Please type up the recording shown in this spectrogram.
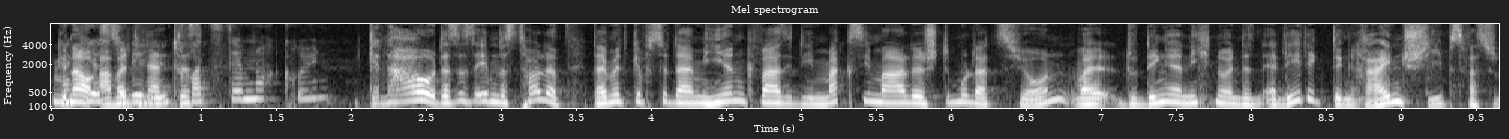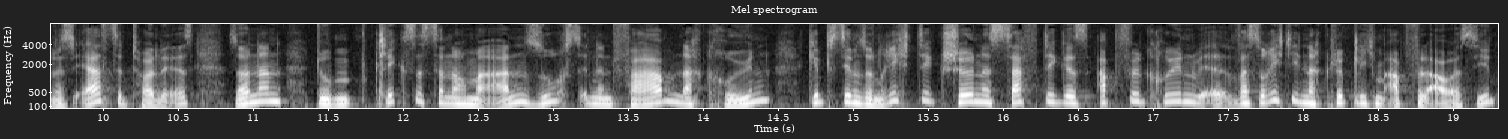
Genau, Markierst aber du die, die dann trotzdem noch grün? Genau, das ist eben das Tolle. Damit gibst du deinem Hirn quasi die maximale Stimulation, weil du Dinge nicht nur in den Erledigten reinschiebst, was schon das erste Tolle ist, sondern du klickst es dann nochmal an, suchst in den Farben nach Grün, gibst dem so ein richtig schönes, saftiges Apfelgrün, was so richtig nach glücklichem Apfel aussieht.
